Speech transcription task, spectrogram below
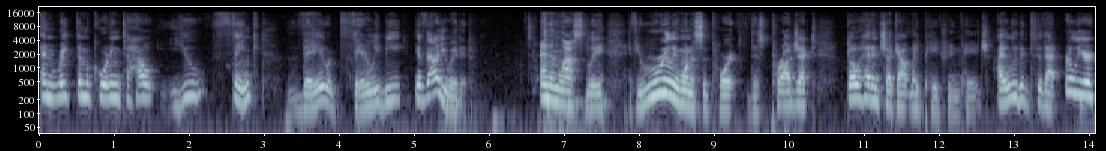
and rate them according to how you think they would fairly be evaluated. And then lastly, if you really want to support this project, go ahead and check out my Patreon page. I alluded to that earlier,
